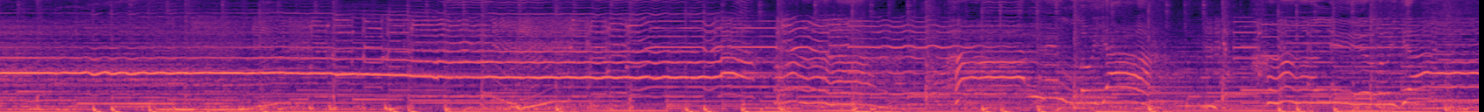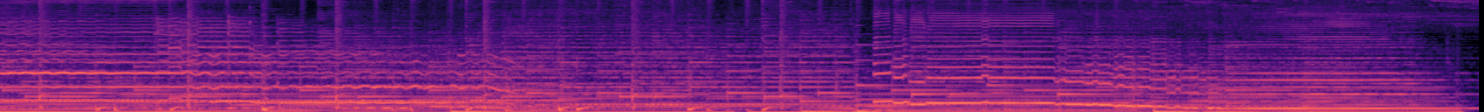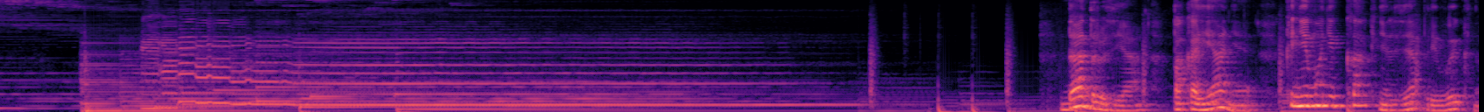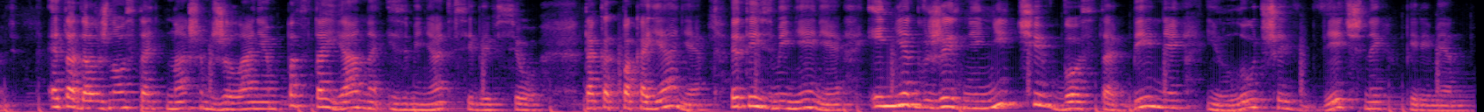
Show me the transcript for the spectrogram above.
Да, друзья, покаяние, к нему никак нельзя привыкнуть. Это должно стать нашим желанием постоянно изменять в себе все, так как покаяние – это изменение, и нет в жизни ничего стабильней и лучше вечных перемен.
